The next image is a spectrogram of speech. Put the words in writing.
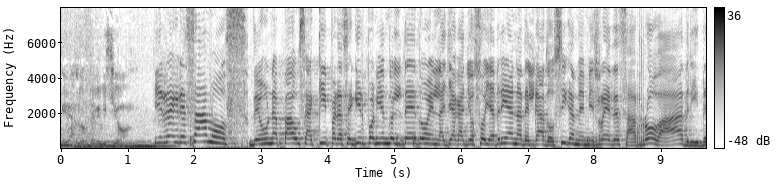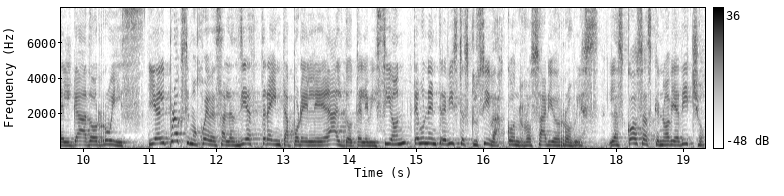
Heraldo Televisión. Y regresamos de una pausa aquí para seguir poniendo el dedo en la llaga. Yo soy Adriana Delgado. Síganme en mis redes arroba Adri Delgado Ruiz. Y el próximo jueves a las 10.30 por el Heraldo Televisión tengo una entrevista exclusiva con Rosario Robles. Las cosas que no había dicho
